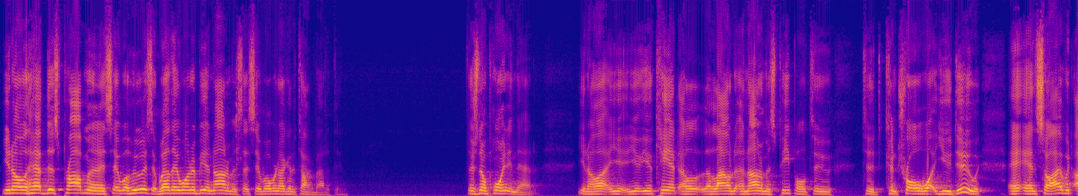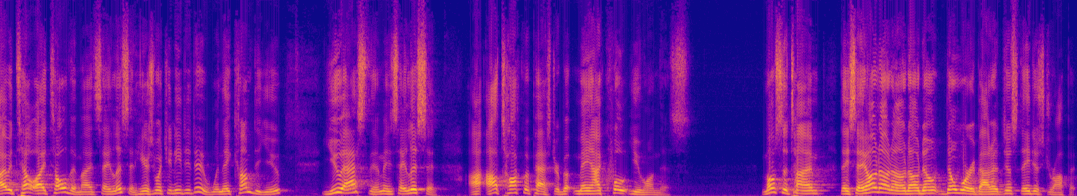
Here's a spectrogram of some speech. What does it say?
you know, had this problem." And I say, "Well, who is it?" "Well, they want to be anonymous." I say, "Well, we're not going to talk about it then." There's no point in that. You know, you, you can't allow anonymous people to to control what you do. And, and so I would I would tell I told them I'd say, "Listen, here's what you need to do. When they come to you, you ask them and say, "Listen, I'll talk with pastor, but may I quote you on this?" Most of the time, they say, oh, no, no, no, don't, don't worry about it. Just, they just drop it.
